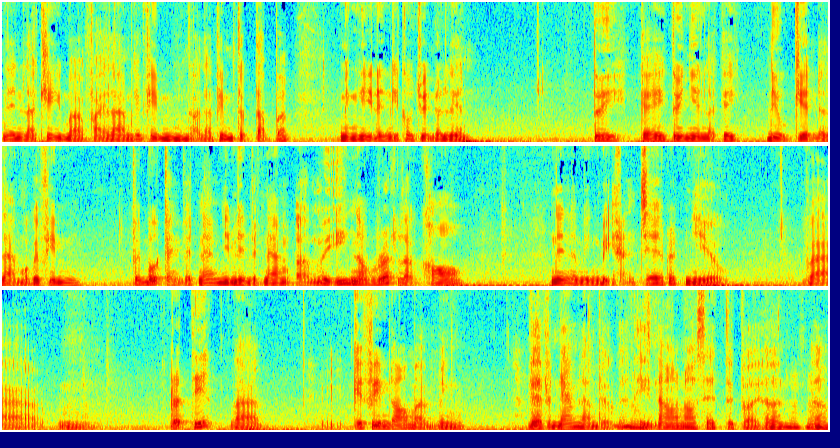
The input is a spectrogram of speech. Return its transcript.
nên là khi mà phải làm cái phim gọi là phim thực tập á mình nghĩ đến cái câu chuyện đó liền tuy cái tuy nhiên là cái điều kiện để làm một cái phim với bối cảnh Việt Nam diễn viên Việt Nam ở Mỹ nó rất là khó nên là mình bị hạn chế rất nhiều và um, rất tiếc là cái phim đó mà mình về Việt Nam làm được ừ. thì nó nó sẽ tuyệt vời hơn ừ. đó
